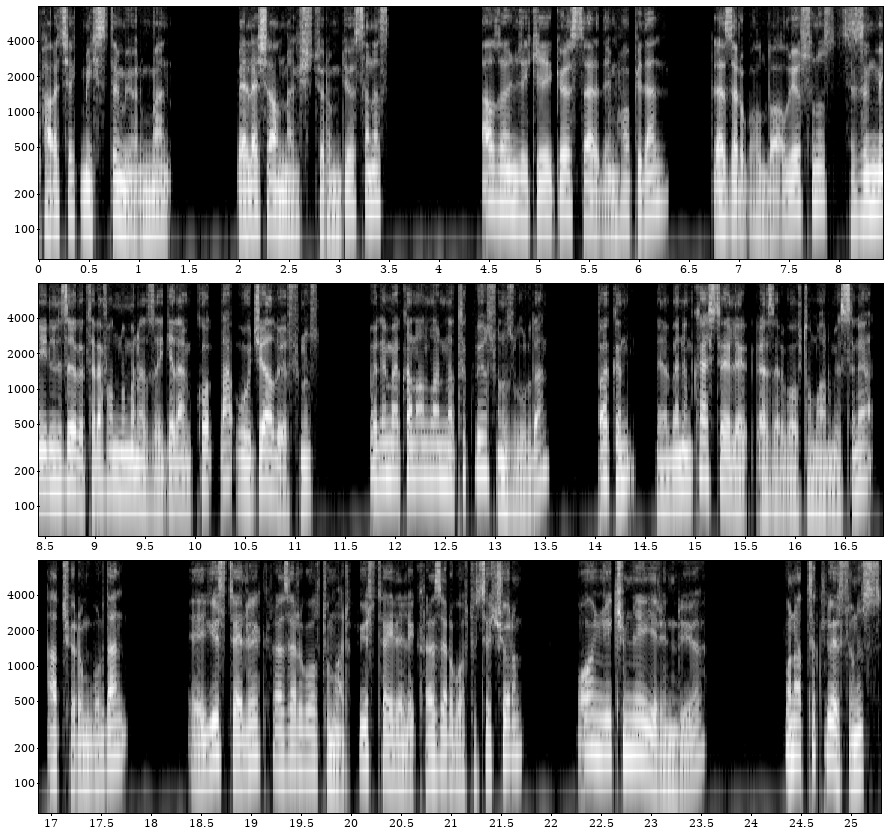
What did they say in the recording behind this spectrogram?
para çekmek istemiyorum ben beleş almak istiyorum diyorsanız Az önceki gösterdiğim Hopi'den rezerv kodu alıyorsunuz. Sizin mailinize ve telefon numaranıza gelen kodla UC alıyorsunuz. Ödeme kanallarına tıklıyorsunuz buradan. Bakın e, benim kaç TL rezerv voltum var mesela. Atıyorum buradan e, 100 TL'lik rezerv voltum var. 100 TL'lik rezerv voltu seçiyorum. Oyuncu kimliğe girin diyor. Buna tıklıyorsunuz.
